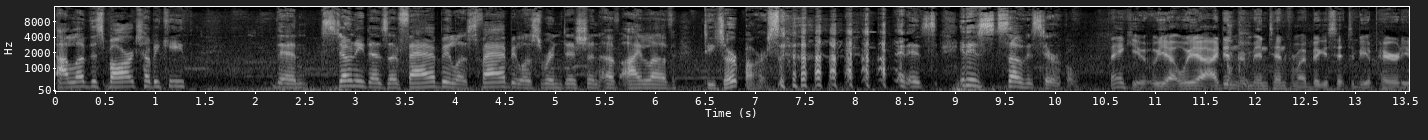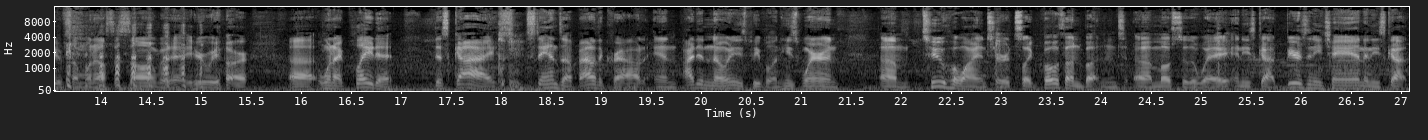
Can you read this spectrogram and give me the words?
I love this bar, Toby Keith. Then Stony does a fabulous, fabulous rendition of "I Love Dessert Bars," and it's it is so hysterical. Thank you. Yeah, well, yeah, I didn't intend for my biggest hit to be a parody of someone else's song, but hey, here we are. Uh, when I played it, this guy stands up out of the crowd, and I didn't know any of these people, and he's wearing um, two Hawaiian shirts, like both unbuttoned uh, most of the way, and he's got beers in each hand, and he's got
